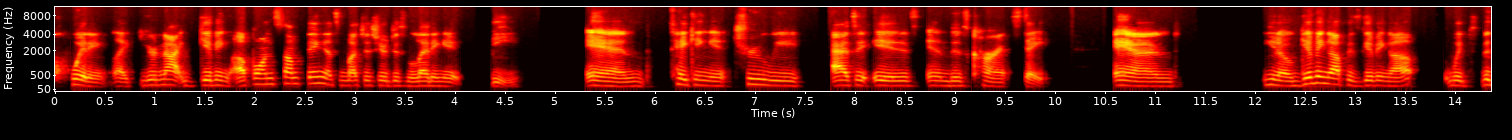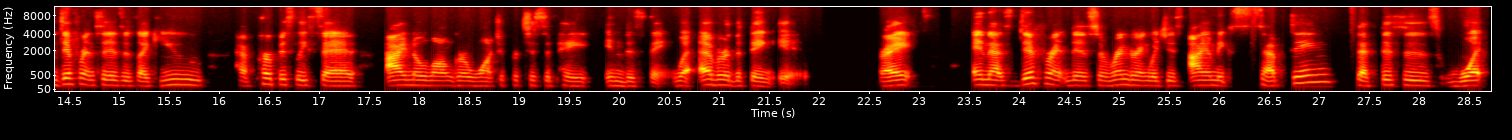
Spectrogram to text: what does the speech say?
quitting. Like, you're not giving up on something as much as you're just letting it be and taking it truly as it is in this current state. And, you know, giving up is giving up, which the difference is, is like you have purposely said, I no longer want to participate in this thing, whatever the thing is, right? And that's different than surrendering, which is I am accepting that this is what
